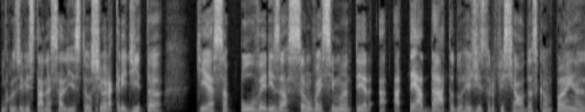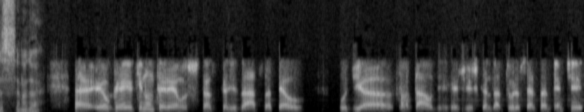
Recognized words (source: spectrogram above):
inclusive, está nessa lista. O senhor acredita que essa pulverização vai se manter a, até a data do registro oficial das campanhas, senador? É, eu creio que não teremos tantos candidatos até o, o dia fatal de registro de candidatura, certamente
